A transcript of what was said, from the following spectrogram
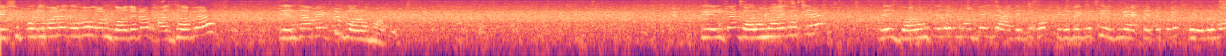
বেশি পরিমাণে দেবো, কারণ গজাটা ভাজতে হবে, তেল যাবে একটু গরম হবে। তেলটা গরম হয়ে গেছে। এই গরম তেলের মধ্যে এই যে আগে যে সব কেটে রেখেছি, এগুলো একটা একটা করে ছেড়ে দেবো।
